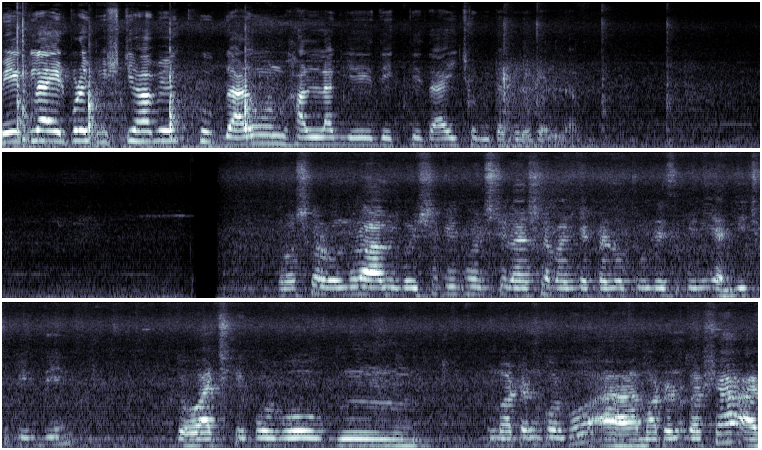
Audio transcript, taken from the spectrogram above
মেঘলা এরপরে বৃষ্টি হবে খুব দারুণ ভালো লাগছে দেখতে তাই ছবিটা তুলে ফেললাম নমস্কার বন্ধুরা, আমি বৈশাখী ঘোষ, চলে আসলাম আজকে একটা নতুন রেসিপি নিয়ে, আজকে ছুটির দিন। তো আজকে করব মাটন করব, আর মাটন কষা, আর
